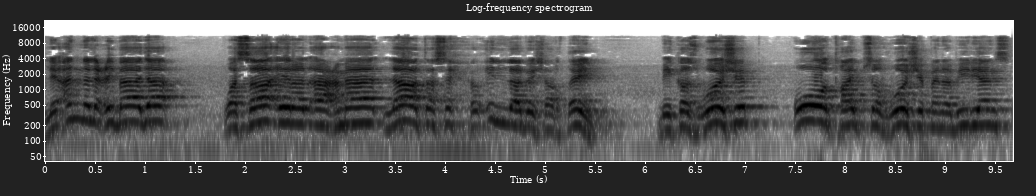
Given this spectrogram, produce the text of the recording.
لأن العبادة وسائر الأعمال لا تصح إلا بشرطين because worship all types of worship and obedience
